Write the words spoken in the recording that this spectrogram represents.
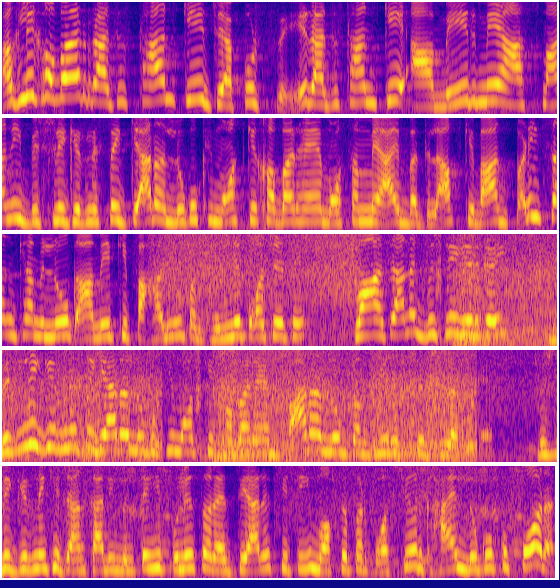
अगली खबर, राजस्थान के जयपुर से। राजस्थान के आमेर में आसमानी बिजली गिरने से 11 लोगों की मौत की खबर है। मौसम में आए बदलाव के बाद बड़ी संख्या में लोग आमेर की पहाड़ियों पर घूमने पहुँचे थे। वहाँ अचानक बिजली गिर गई। बिजली गिरने से 11 लोगों की मौत की खबर है। 12 लोग गंभीर रूप से झुलस गए। बिजली गिरने की जानकारी मिलते ही पुलिस और एसडीआरएफ की टीम मौके पर पहुँची और घायल लोगों को फ़ौरन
